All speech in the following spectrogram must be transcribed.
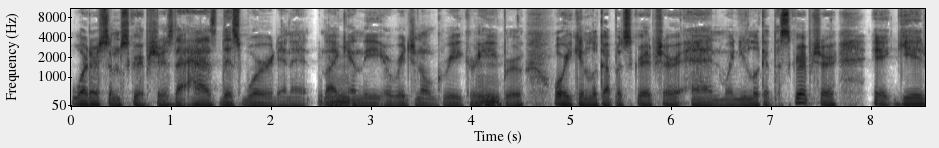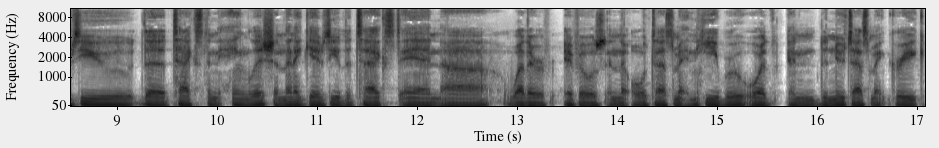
what are some scriptures that has this word in it like in the original greek or hebrew or you can look up a scripture and when you look at the scripture it gives you the text in english and then it gives you the text in uh whether if it was in the old testament in hebrew or in the new testament greek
